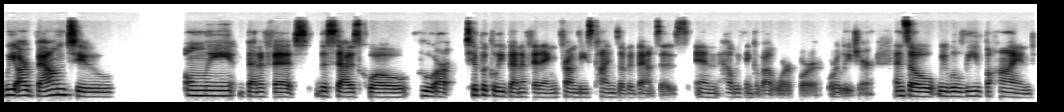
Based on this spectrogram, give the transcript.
we are bound to only benefit the status quo who are typically benefiting from these kinds of advances in how we think about work or, or leisure. And so we will leave behind,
